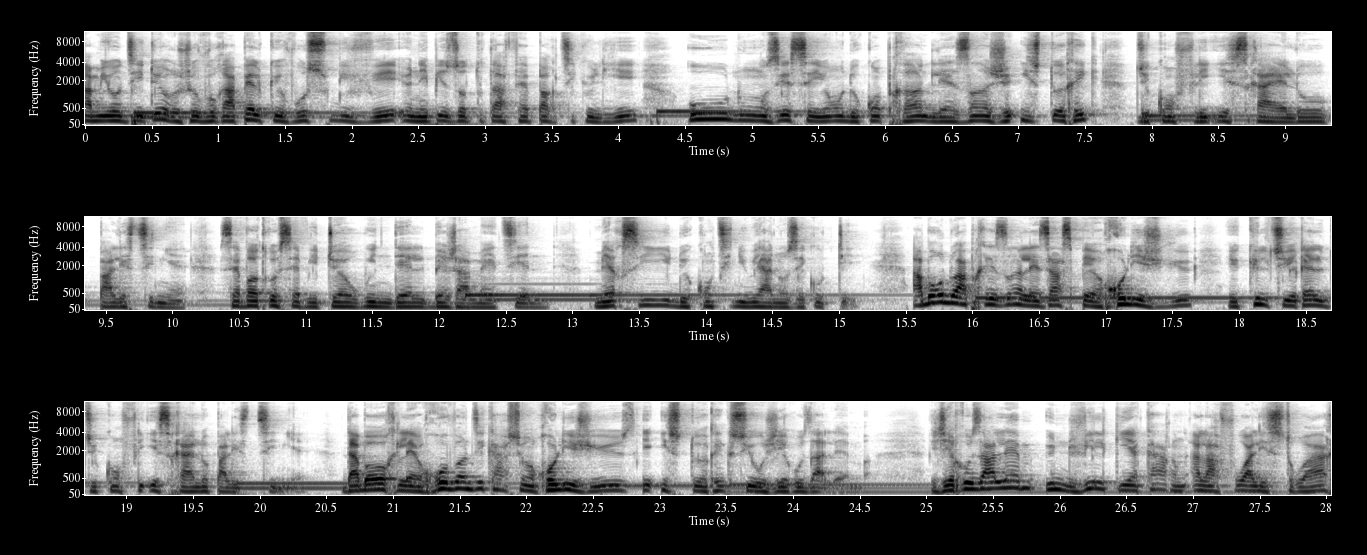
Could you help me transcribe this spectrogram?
Amis auditeurs, je vous rappelle que vous suivez un épisode tout à fait particulier où nous essayons de comprendre les enjeux historiques du conflit israélo-palestinien. C'est votre serviteur Windel Benjamin Etienne. Merci de continuer à nous écouter. Abordons à présent les aspects religieux et culturels du conflit israélo-palestinien. D'abord, les revendications religieuses et historiques sur Jérusalem. Jérusalem, une ville qui incarne à la fois l'histoire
